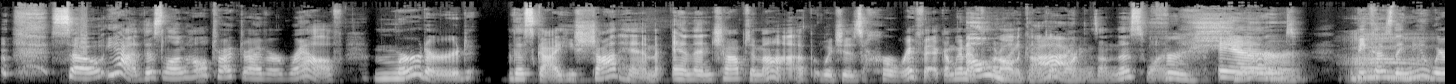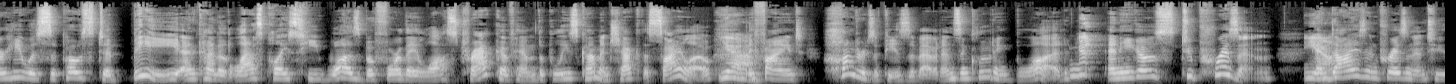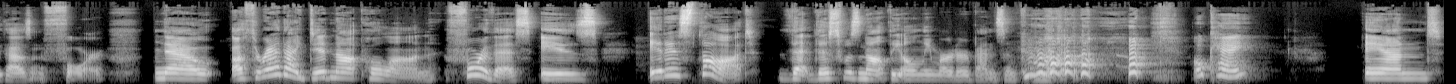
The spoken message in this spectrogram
so, yeah, this long haul truck driver, Ralph, murdered this guy. He shot him and then chopped him up, which is horrific. I'm going to have Oh to put all the content warnings on this one. For sure. Because they knew where he was supposed to be and kind of the last place he was before they lost track of him. The police come and check the silo. Yeah. They find hundreds of pieces of evidence, including blood, and he goes to prison yeah. and dies in prison in 2004. Now, a thread I did not pull on for this is it is thought that this was not the only murder Benson committed. okay. And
